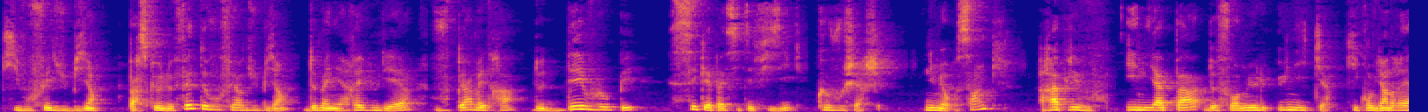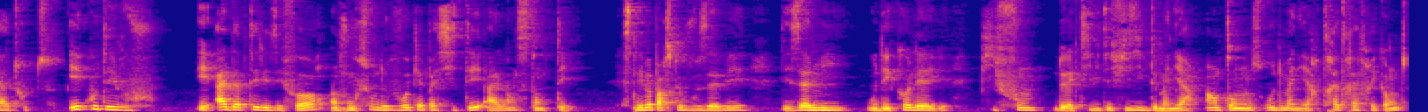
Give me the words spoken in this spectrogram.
qui vous fait du bien. Parce que le fait de vous faire du bien de manière régulière vous permettra de développer ces capacités physiques que vous cherchez. Numéro 5. Rappelez-vous, il n'y a pas de formule unique qui conviendrait à toutes. Écoutez-vous et adaptez les efforts en fonction de vos capacités à l'instant T. Ce n'est pas parce que vous avez des amis ou des collègues qui font de l'activité physique de manière intense ou de manière très très fréquente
